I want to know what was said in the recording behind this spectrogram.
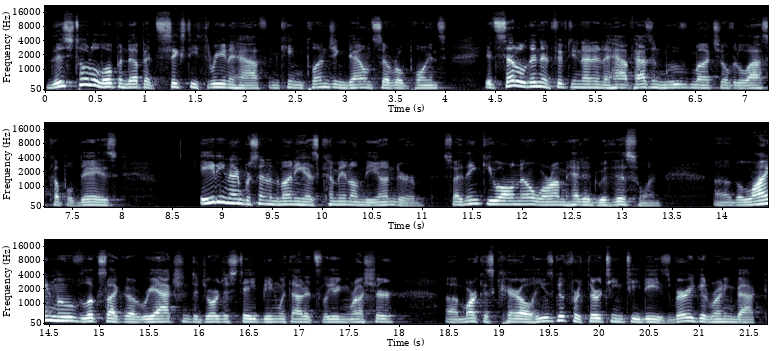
This total opened up at 63 and came plunging down several points. It settled in at 59 and a half, hasn't moved much over the last couple days. 89% of the money has come in on the under. So I think you all know where I'm headed with this one. Uh, the line move looks like a reaction to Georgia State being without its leading rusher, uh, Marcus Carroll. He was good for 13 TDs, very good running back.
